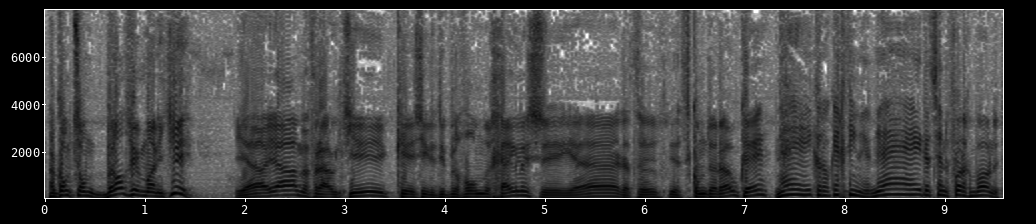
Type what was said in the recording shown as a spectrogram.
er komt zo'n brandweermannetje. Ja, ja, mevrouwtje, ik eh, zie dat uw plafond geel is. Ja, dat, eh, dat komt door rook, hè? Nee, ik rook echt niet meer. Nee, dat zijn de vorige bewoners.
